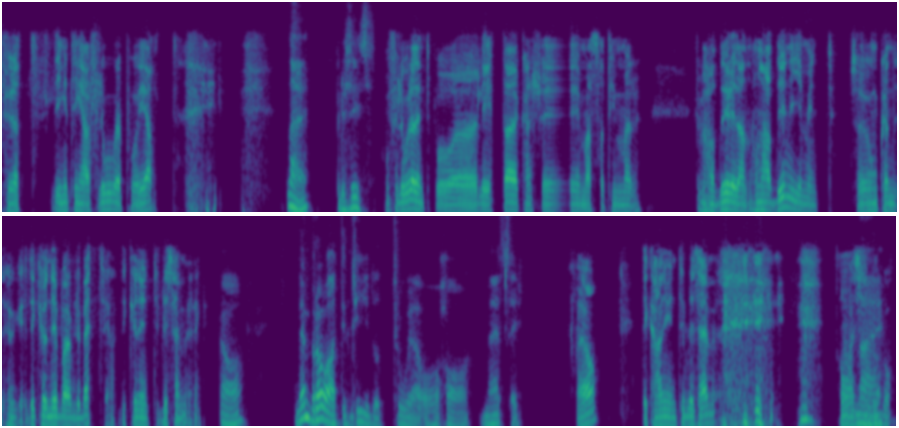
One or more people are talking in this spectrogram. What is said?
för att det är ingenting jag har förlorat på att ge allt. Nej, precis. Hon förlorade inte på att leta kanske massa timmar för hon hade ju redan, hon hade ju nio mynt. Så hon kunde, det kunde ju bara bli bättre. Det kunde inte bli sämre. Ja, det är en bra attityd att, tror jag att ha med sig. Ja, det kan ju inte bli sämre. Om man Nej. Gå.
